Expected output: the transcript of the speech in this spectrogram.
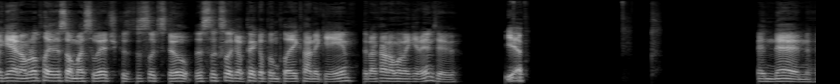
again, I'm gonna play this on my Switch because this looks dope. This looks like a pick up and play kind of game that I kind of want to get into. Yep. And then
